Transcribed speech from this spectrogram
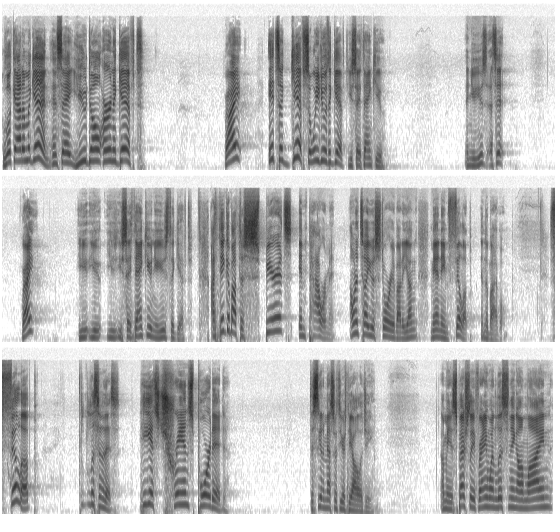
Look at them again and say, You don't earn a gift. Right? It's a gift. So, what do you do with a gift? You say, Thank you. And you use it. That's it. Right? You, you, you, you say thank you and you use the gift. I think about the Spirit's empowerment. I want to tell you a story about a young man named Philip in the Bible. Philip, listen to this, he gets transported. This is going to mess with your theology. I mean, especially for anyone listening online,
